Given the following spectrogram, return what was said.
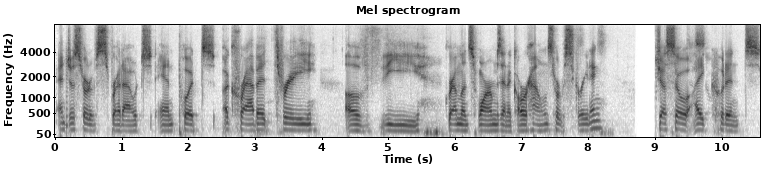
and just sort of spread out and put a Crabbit, three of the Gremlin Swarms, and a Gorehound sort of screening just so I couldn't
